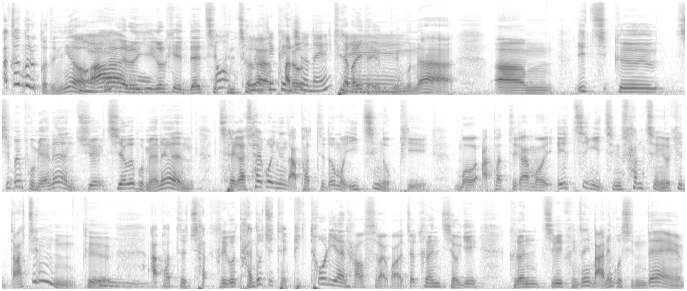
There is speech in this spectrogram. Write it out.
깜짝 놀랐거든요. 예. 아 이렇게 이렇게 내집 어, 근처가 우리 집 바로. 개발이 네. 되는구나. 음, 이그 집을 보면은 지역, 지역 을 보면은 제가 살고 있는 아파트도 뭐 2층 높이, 뭐 아파트가 뭐 1층, 2층, 3층 이렇게 낮은 그 아파트 차- 그리고 단독주택 빅토리안 하우스라고 하죠. 그런 지역이 그런 집이 굉장히 많은 곳인데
